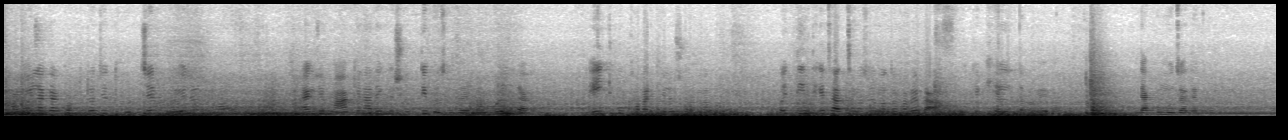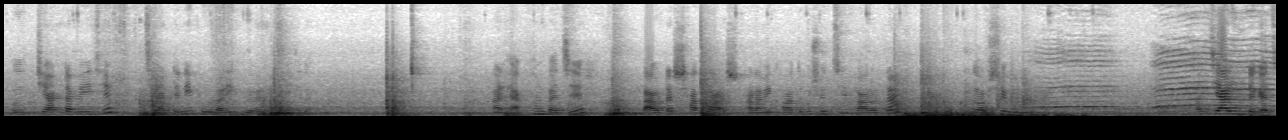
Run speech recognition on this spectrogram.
সময় লাগে আর কতটা যে ধৈর্যের প্রয়োজন হয়, একজন মাকে না দেখলে সত্যি বোঝা যায় না। ওই দেখো, এইটুকু খাবার খেলো সোনামা ওই তিন থেকে চার চামচের মতো হবে, বাস, ওকে খেলতে হবে এবার। দেখো মোজা, দেখো। ও চেয়ারটা পেয়েছে চেয়ারটা নিয়ে পুরো বাড়ি ঘুরে বেড়াচ্ছে, দেখো। আর এখন বাজে বারোটা সাতাশ আর আমি খাওয়াতে বসেছি বারোটা দশে মনে হয়। আর চেয়ার উল্টে গেছে।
